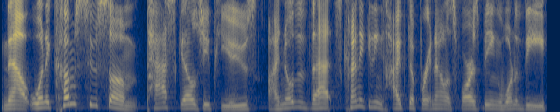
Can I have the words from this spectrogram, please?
Now, when it comes to some Pascal GPUs, I know that that's kind of getting hyped up right now as far as being one of the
